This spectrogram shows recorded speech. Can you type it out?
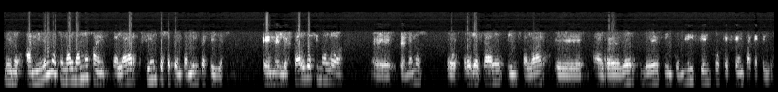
Bueno, a nivel nacional vamos a instalar 170 mil casillas. En el estado de Sinaloa eh, tenemos proyectado instalar eh, alrededor de 5.160 casillas.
